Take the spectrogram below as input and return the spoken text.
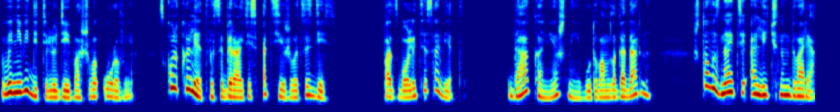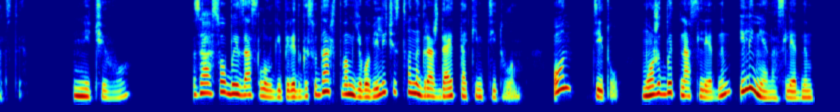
Вы не видите людей вашего уровня. Сколько лет вы собираетесь отсиживаться здесь? Позволите совет? Да, конечно, и буду вам благодарна. Что вы знаете о личном дворянстве? Ничего. За особые заслуги перед государством его величество награждает таким титулом. Он — титул может быть наследным или ненаследным,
